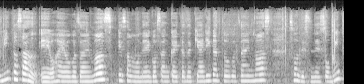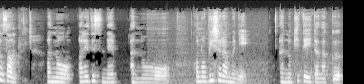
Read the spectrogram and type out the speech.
ー、ミントさん、えー、おはようございます。今朝もね、ご参加いただきありがとうございます。そうですね、そう、ミントさん、あの、あれですね、あの、このビシュラムに、あの、来ていただく、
